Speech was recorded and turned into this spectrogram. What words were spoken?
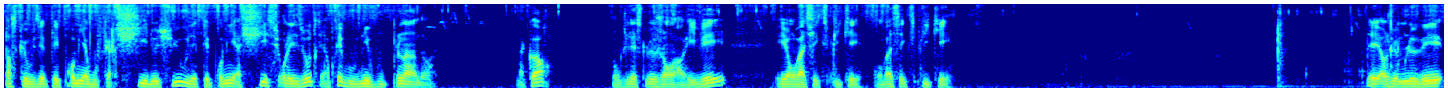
Parce que vous êtes les premiers à vous faire chier dessus, vous êtes les premiers à chier sur les autres, et après vous venez vous plaindre. D'accord? Donc je laisse le genre arriver, et on va s'expliquer. On va s'expliquer. D'ailleurs, je vais me lever,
